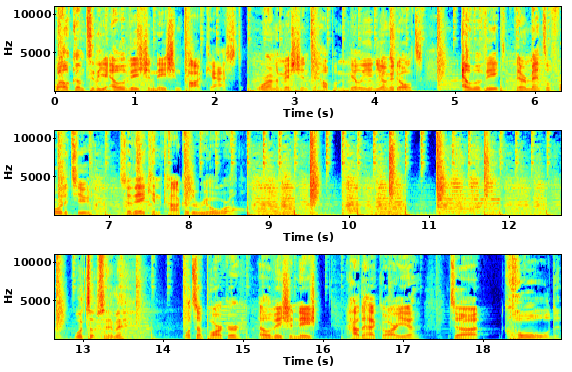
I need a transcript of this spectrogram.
Welcome to the Elevation Nation podcast. We're on a mission to help a million young adults elevate their mental fortitude so they can conquer the real world. What's up, Sammy? What's up, Parker? Elevation Nation. How the heck are you? It's a cold,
